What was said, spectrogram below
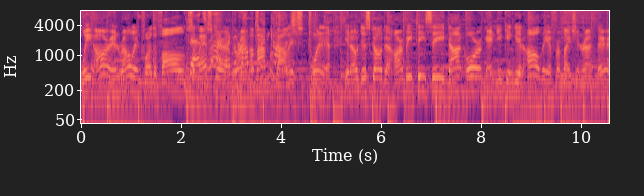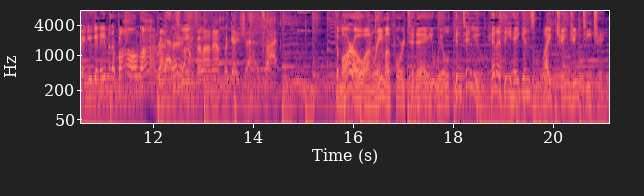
We are enrolling for the fall That's semester right, at Rhema Bible, Bible Training College. 20, you know, just go to rbtc.org and you can get all the information right there, and you can even apply online right That's there. You can fill out an application. That's right. Tomorrow on Rhema for Today, we'll continue Kenneth E. Hagin's life changing teaching.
